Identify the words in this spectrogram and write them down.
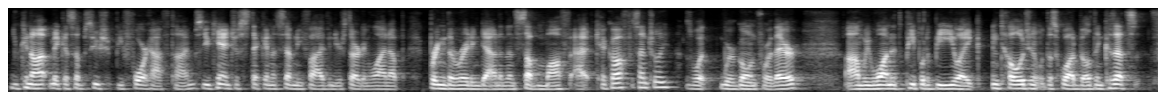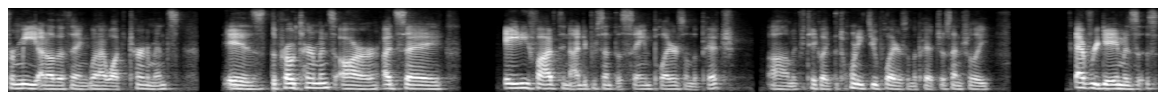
you cannot make a substitution before halftime. So you can't just stick in a 75 in your starting lineup, bring the rating down, and then sub them off at kickoff. Essentially, is what we're going for there. Um, we wanted people to be like intelligent with the squad building because that's for me another thing when I watch tournaments is the pro tournaments are I'd say 85 to 90 percent the same players on the pitch. Um, if you take like the 22 players on the pitch, essentially every game is,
